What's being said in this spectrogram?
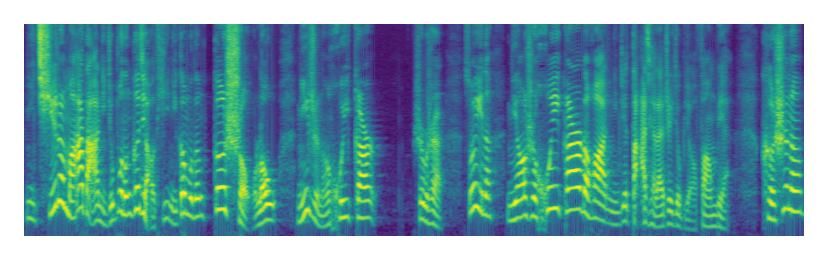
你骑着马打，你就不能搁脚踢，你更不能搁手搂，你只能挥杆，是不是？所以呢，你要是挥杆的话，你就打起来这就比较方便。可是呢，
